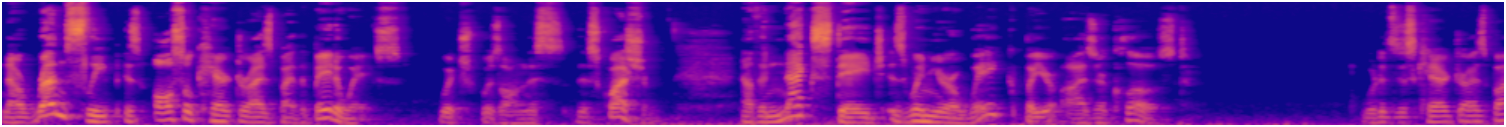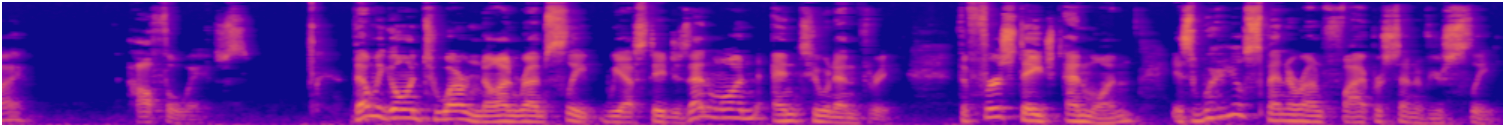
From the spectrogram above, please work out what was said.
Now, REM sleep is also characterized by the beta waves, which was on this, this question. Now, the next stage is when you're awake, but your eyes are closed. What is this characterized by? Alpha waves. Then we go into our non REM sleep. We have stages N1, N2, and N3. The first stage, N1, is where you'll spend around 5% of your sleep.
